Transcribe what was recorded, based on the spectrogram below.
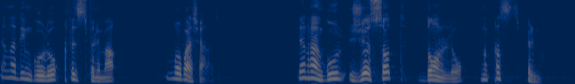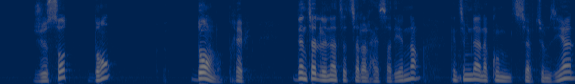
اذا غادي نقولوا قفزت في الماء مباشرة. اذا غنقول je saute dans l'eau نقزت في الماء. je saute dans dans l'eau très bien إذا أنت لهنا تتسالى الحصة ديالنا. كنتمنى أنكم استفدتوا مزيان.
